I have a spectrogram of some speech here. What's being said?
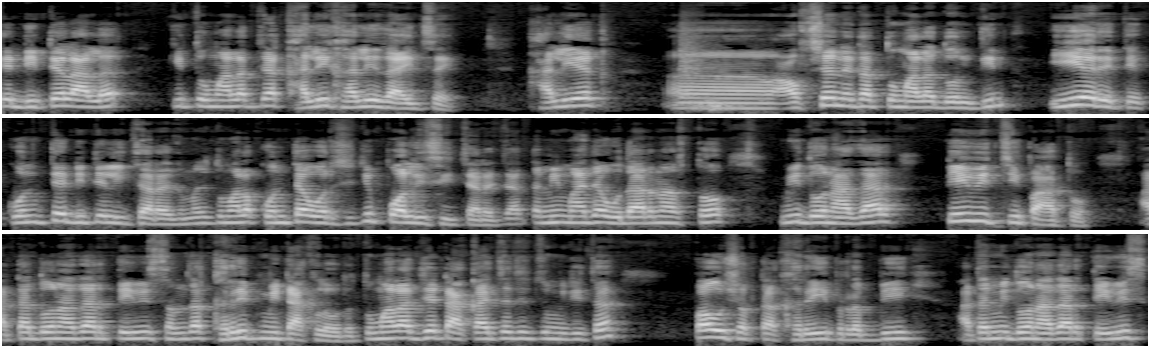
ते डिटेल आलं की तुम्हाला त्या खाली खाली जायचं आहे खाली एक ऑप्शन येतात तुम्हाला दोन तीन. इयर येते. कोणते डिटेल विचारायचं? म्हणजे तुम्हाला कोणत्या वर्षीची पॉलिसी विचारायची? आता मी माझ्या उदाहरण असतो मी दोन हजार तेवीसची पाहतो. आता दोन हजार तेवीस समजा खरीप मी टाकलं होतं. तुम्हाला जे टाकायचं ते तुम्ही तिथं पाहू शकता खरीप रब्बी. आता मी दोन हजार तेवीस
